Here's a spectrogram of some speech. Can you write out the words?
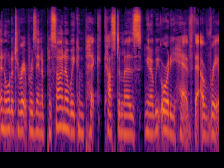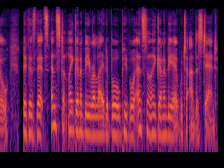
in order to represent a persona, we can pick customers, you know, we already have that are real because that's instantly going to be relatable. People are instantly going to be able to understand.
